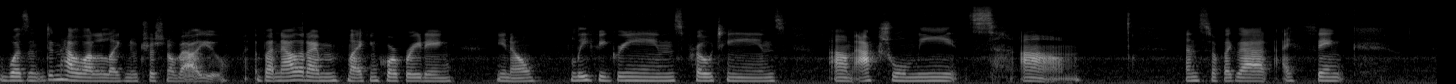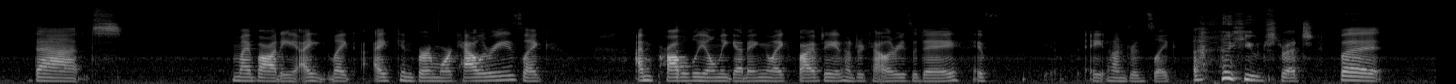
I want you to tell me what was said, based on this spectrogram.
wasn't didn't have a lot of like nutritional value. But now that I'm like incorporating, you know, leafy greens, proteins, um, actual meats, um, and stuff like that, I think that my body, I like I can burn more calories. Like I'm probably only getting like five to eight hundred calories a day. If 800's like a huge stretch, but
